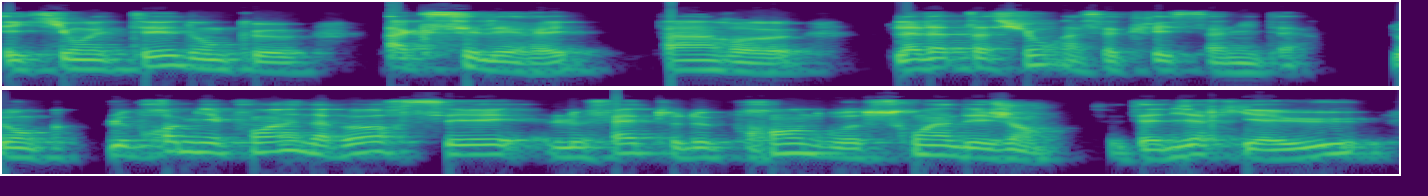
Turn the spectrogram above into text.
et qui ont été donc euh, accélérés par euh, l'adaptation à cette crise sanitaire. Donc, le premier point d'abord, c'est le fait de prendre soin des gens. C'est-à-dire qu'il y a eu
